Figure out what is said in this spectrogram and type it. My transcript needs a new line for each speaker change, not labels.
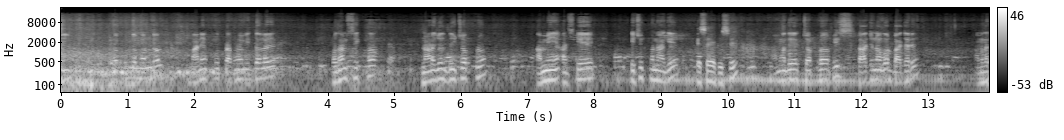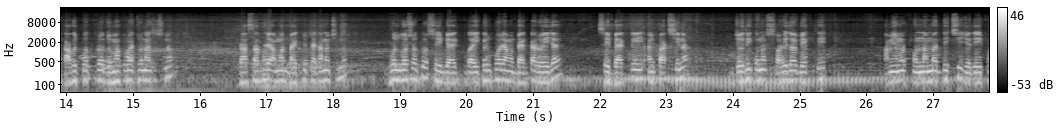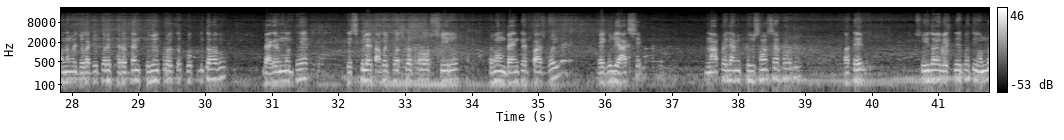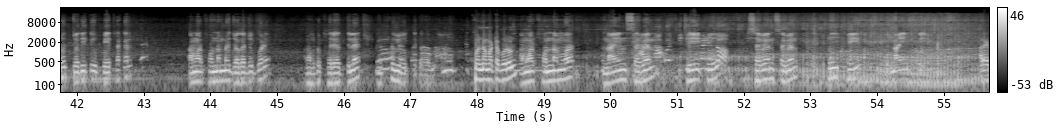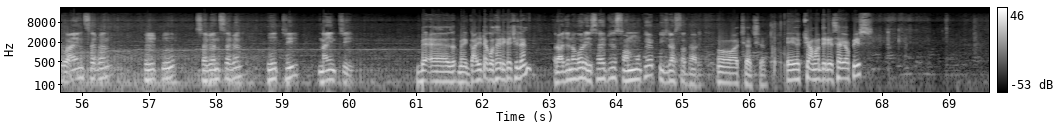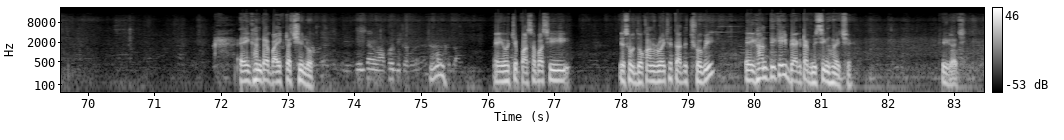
আমি প্রফুল্ল মণ্ডল মানিকপুর প্রাথমিক বিদ্যালয়ের প্রধান শিক্ষক নাড়াজল দুই চক্র। আমি আজকে কিছুক্ষণ আগে
এসআই অফিসে।
আমাদের চক্র অফিস রাজনগর বাজারে আমাদের কাগজপত্র জমা করার জন্য আসছিলাম রাস্তার ধারে আমার বাইকটি ঠেকানো ছিল। ভুলবশত সেই ব্যাগ বাইকের উপরে আমার ব্যাগটা রয়ে যায়। সেই ব্যাগটি আমি পাচ্ছি না। যদি কোনো সহৃদয় ব্যক্তি আমি আমার ফোন নাম্বার দিচ্ছি যদি এই ফোন নাম্বারে যোগাযোগ করে ফেরত দেন খুবই উপকৃত- হব। ব্যাগের মধ্যে স্কুলের কাগজপত্র সহ সিল এবং ব্যাংকের পাসবই এগুলি আছে। না পেলে আমি খুবই সমস্যায় পড়ব। অতএব সুবিধা ব্যক্তিদের প্রতি অনুরোধ যদি কেউ পেয়ে থাকেন আমার ফোন নাম্বারে যোগাযোগ করে আমাকে একটু ফেরত দিলে আমি খুবই উপকৃত হব।
ফোন নাম্বারটা বলুন।
আমার phone number nine seven three two seven seven two three nine three
আরেকবার।
Nine seven three two seven seven two three nine three.
বে- মানে গাড়িটা কোথায় রেখেছিলেন?
রাজনগর এসআইপির সম্মুখে পিচ রাস্তার ধারে।
ও আচ্ছা আচ্ছা। এই হচ্ছে আমাদের এসআই অফিস। এইখানটায় বাইকটা ছিল। হ্যাঁ। এই হচ্ছে পাশাপাশি যেসব দোকান রয়েছে তাদের ছবি। এইখান থেকেই ব্যাগটা মিসিং হয়েছে। ঠিক আছে।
